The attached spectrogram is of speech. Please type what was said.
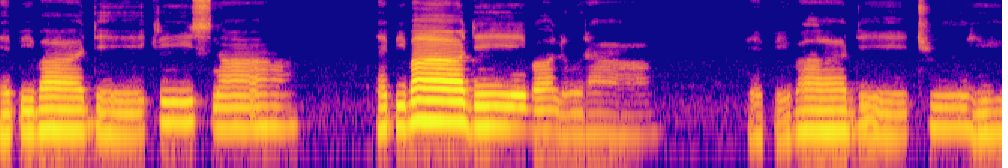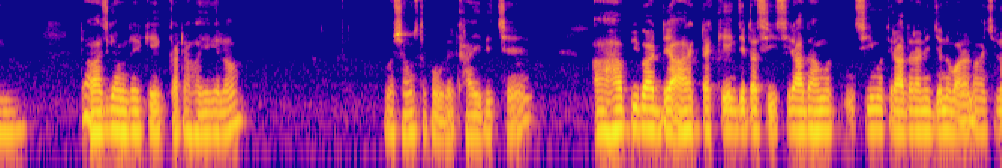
happy birthday Krishna happy birthday Balaram happy birthday to you তো আজকে আমাদের কেক কাটা হয়ে গেল। এবার সমস্ত প্রভুদের খাইয়ে দিচ্ছে। হ্যাপি বার্থডে আর একটা কেক যেটা শ্রী শ্রী রাধা শ্রীমতী রাধারানীর জন্য বানানো হয়েছিল।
